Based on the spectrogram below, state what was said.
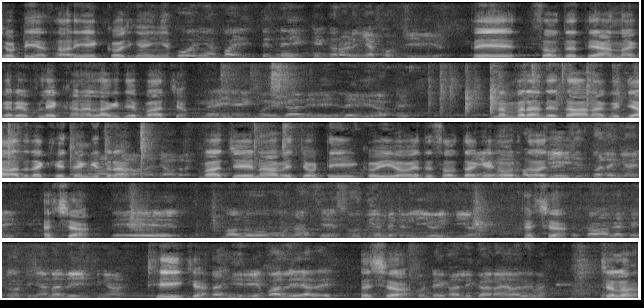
ਝੋਟੀਆਂ ਸਾਰੀਆਂ ਇੱਕੋ ਜਿਹੀਆਂ ਹੀ ਆ। ਇੱਕੋ ਜੀਆਂ ਭਾਜੀ ਤਿੰਨੇ ਇੱਕੇ ਘਰ ਵਾਲੀਆਂ ਫੌਜੀ ਵੀਰ ਤੇ ਸੌਦੇ ਧਿਆਨ ਨਾ ਕਰਿਓ ਭਲੇਖਾ ਨਾ ਲੱਗ ਜੇ ਬਾਅਦ ਚੋਂ। ਨਹੀਂ ਨਹੀਂ ਕੋਈ ਗੱਲ ਨਹੀਂ ਵੇਖ ਲੈ ਵੀਰ ਆਪੇ। ਨੰਬਰਾਂ ਦੇ ਹਿਸਾਬ ਨਾਲ ਕੋਈ ਯਾਦ ਰੱਖੇ ਚੰਗੀ ਤਰ੍ਹਾਂ। ਬਾਅਦ ਚ ਇਹ ਨਾ ਹੋਵੇ ਝੋਟੀ ਕੋਈ ਹੋਵੇ ਤੇ ਸੌਦਾ ਕਿਸੇ ਹੋਰ ਦਾ ਹੋ ਜੇ। ਜਿੱਦ ਕੋ ਲਈਆਂ ਜੀ। ਅੱਛਾ। ਤੇ ਮੰਨ ਲਓ ਉਹ ਨਾ ਫੇਸ ਉਹਦੀ ਅੰਦਰ ਢਿੱਲੀ ਹੋਈ ਹੁੰਦੀ ਅੱਛਾ। ਤੇ ਤਾਂ ਕਰਕੇ ਝੋਟੀਆਂ ਨਾ ਵੇਚਤੀਆਂ। ਠੀਕ ਆ ਕਹਿੰਦਾ ਹੀਰੇ ਪਾਲੇ ਆ ਅੱਛਾ। ਕੁੰਡੇ ਖਾਲੀ ਕਰ ਆਇਆ ਉਹਦੇ ਮੈਂ। ਚਲੋ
